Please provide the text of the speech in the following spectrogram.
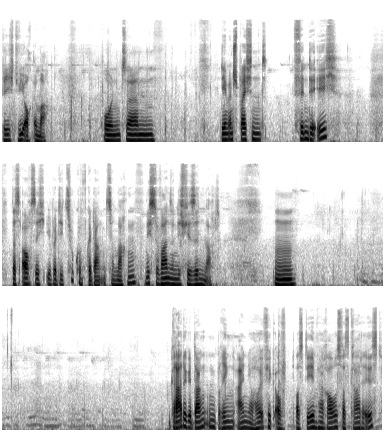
riecht, wie auch immer. Und ähm, dementsprechend finde ich, dass auch sich über die Zukunft Gedanken zu machen nicht so wahnsinnig viel Sinn macht. Mhm. Gerade Gedanken bringen einen ja häufig auf, aus dem heraus, was gerade ist.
